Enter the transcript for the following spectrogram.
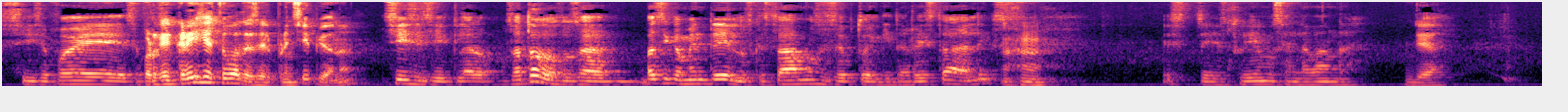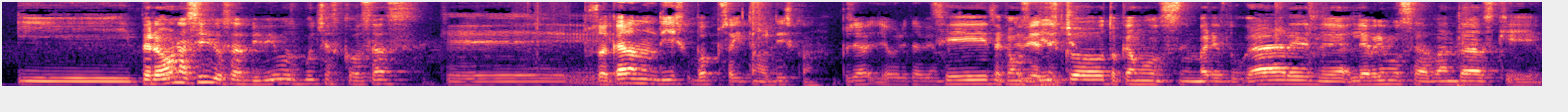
Sí, se fue... Se fue- Porque Chris estuvo desde el principio, ¿no? Sí, sí, sí, claro. O sea, todos, o sea, básicamente los que estábamos, excepto el guitarrista Alex, Ajá. este, estuvimos en la banda. Ya. Y... Pero aún así, o sea, vivimos muchas cosas que... Pues sacaron un disco. Bueno, pues ahí tengo el disco. Pues ya, ya ahorita bien. Sí, Habías disco, tocamos en varios lugares, le, le abrimos a bandas que,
